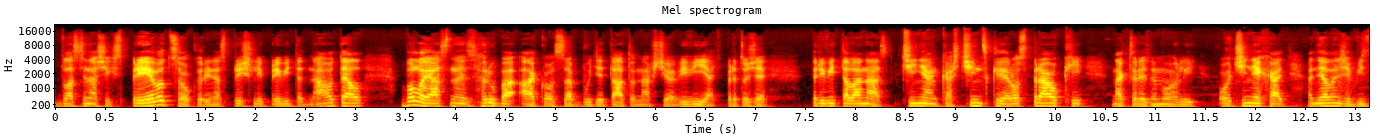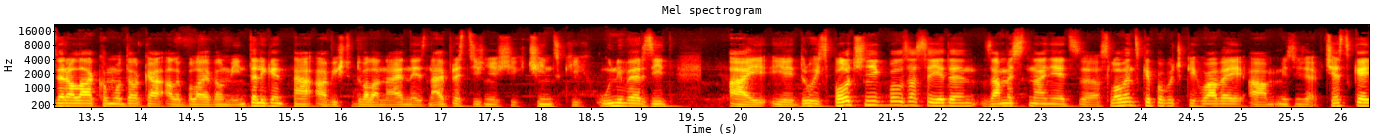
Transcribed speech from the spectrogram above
vlastne našich sprievodcov, ktorí nás prišli privítať na hotel, bolo jasné zhruba, ako sa bude táto návšteva vyvíjať, pretože privítala nás Číňanka z čínskej rozprávky, na ktorej sme mohli oči nechať a nielenže vyzerala ako modelka, ale bola aj veľmi inteligentná a vyštudovala na jednej z najprestižnejších čínskych univerzít. Aj jej druhý spoločník bol zase jeden zamestnanec slovenskej pobočky Huawei a myslím, že aj v českej,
